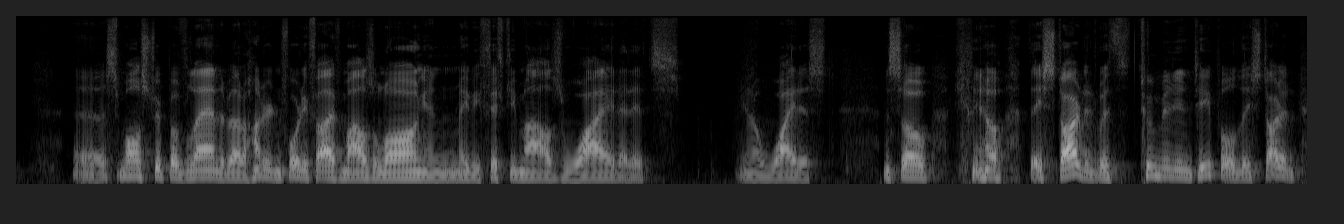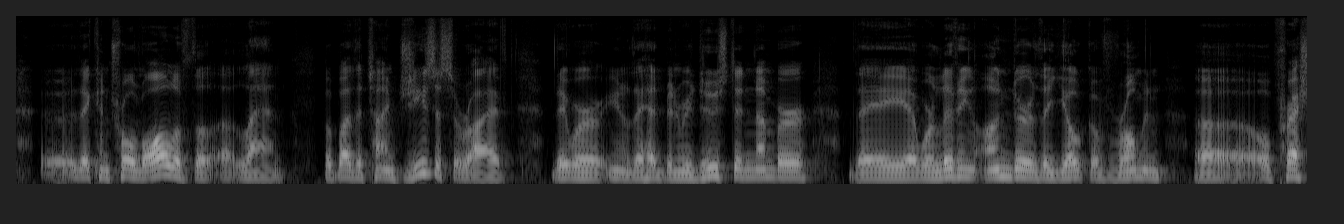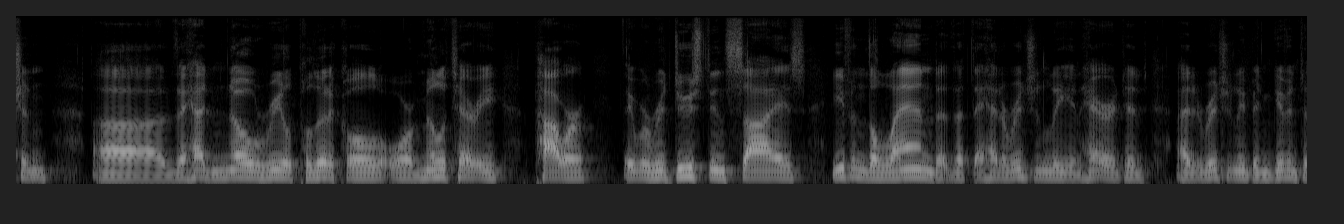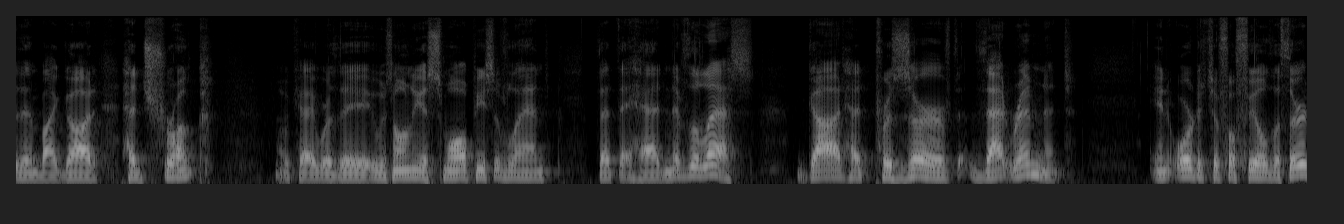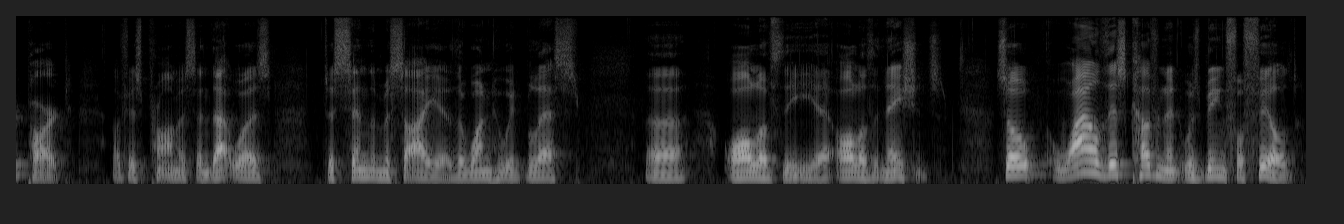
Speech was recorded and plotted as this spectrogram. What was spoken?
a small strip of land about 145 miles long and maybe 50 miles wide at its you know, widest. And so, you know, they started with two million people. They started, uh, they controlled all of the uh, land. But by the time Jesus arrived, they were, you know, they had been reduced in number. They uh, were living under the yoke of Roman uh, oppression. Uh, they had no real political or military power. They were reduced in size. Even the land that they had originally inherited, had originally been given to them by God, had shrunk, okay, where they, it was only a small piece of land that they had. Nevertheless, God had preserved that remnant in order to fulfill the third part of his promise, and that was to send the Messiah, the one who would bless uh, all, of the, uh, all of the nations. So while this covenant was being fulfilled,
